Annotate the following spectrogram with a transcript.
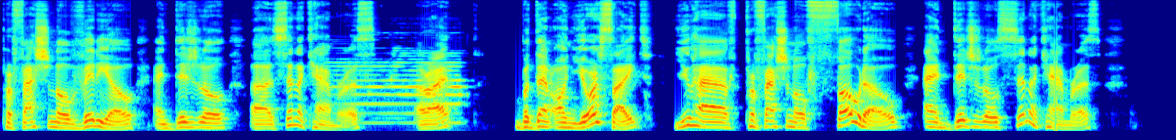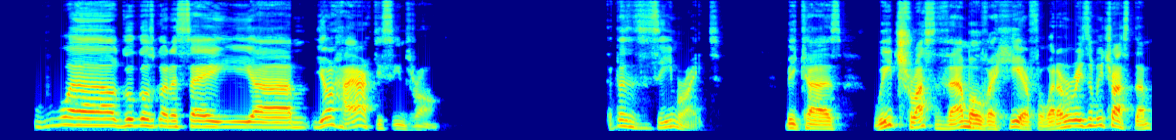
professional video and digital uh, cine cameras. All right. But then on your site, you have professional photo and digital cine cameras. Well, Google's going to say um, your hierarchy seems wrong. That doesn't seem right because we trust them over here for whatever reason we trust them.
